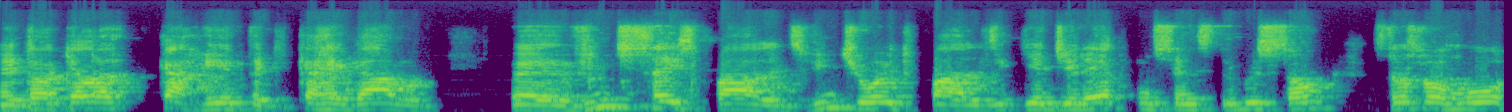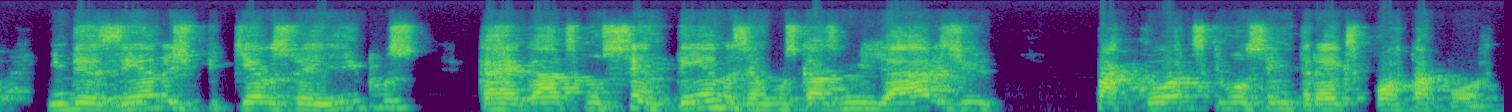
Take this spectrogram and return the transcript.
Então, aquela carreta que carregava é, 26 pallets, 28 pallets e que ia direto com o centro de distribuição, se transformou em dezenas de pequenos veículos carregados com centenas, em alguns casos milhares de pacotes que vão ser entregues porta a porta.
